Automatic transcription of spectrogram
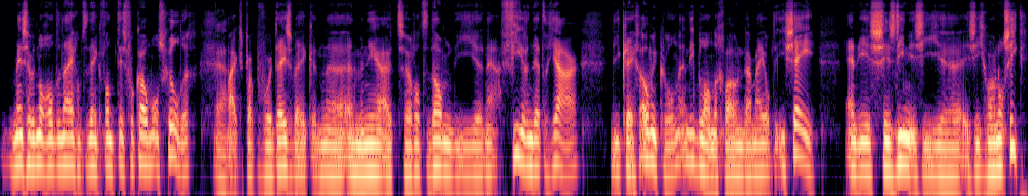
mensen hebben nogal de neiging om te denken van het is volkomen onschuldig. Ja. Maar ik sprak bijvoorbeeld deze week een, een meneer uit Rotterdam, die nou ja, 34 jaar, die kreeg Omicron en die belandde gewoon daarmee op de IC. En die is, sindsdien is hij, uh, is hij gewoon nog ziek.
